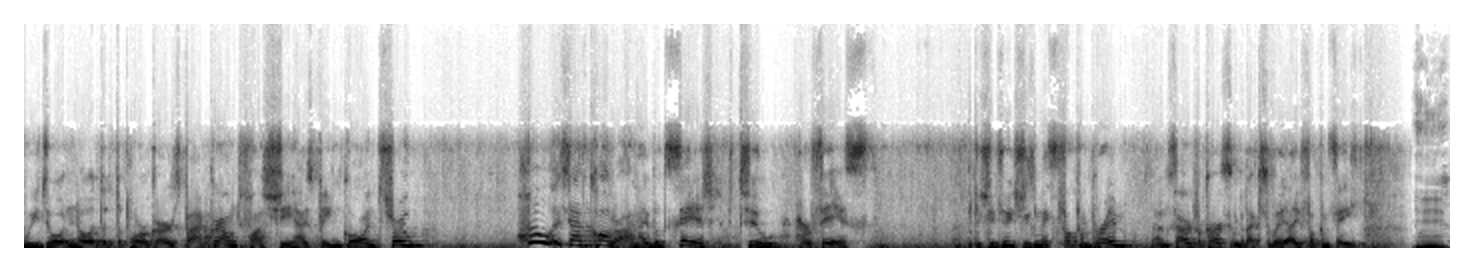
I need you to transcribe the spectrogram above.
We don't know that the poor girl's background, what she has been going through. Who is that caller? And I would say it to her face. Does she think she's mixed fucking prim? I'm sorry for cursing, but that's the way I fucking feel. Mm.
